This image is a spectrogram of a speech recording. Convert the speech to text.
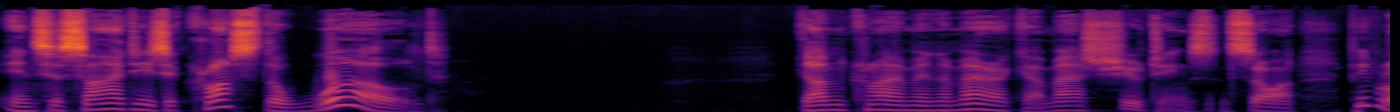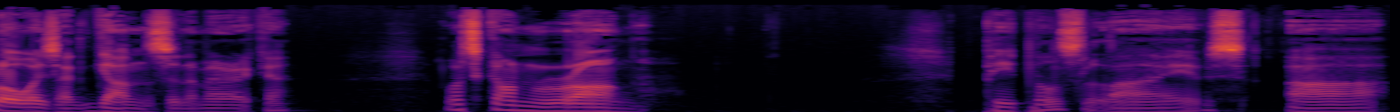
in societies across the world? Gun crime in America, mass shootings, and so on. People always had guns in America. What's gone wrong? people's lives are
